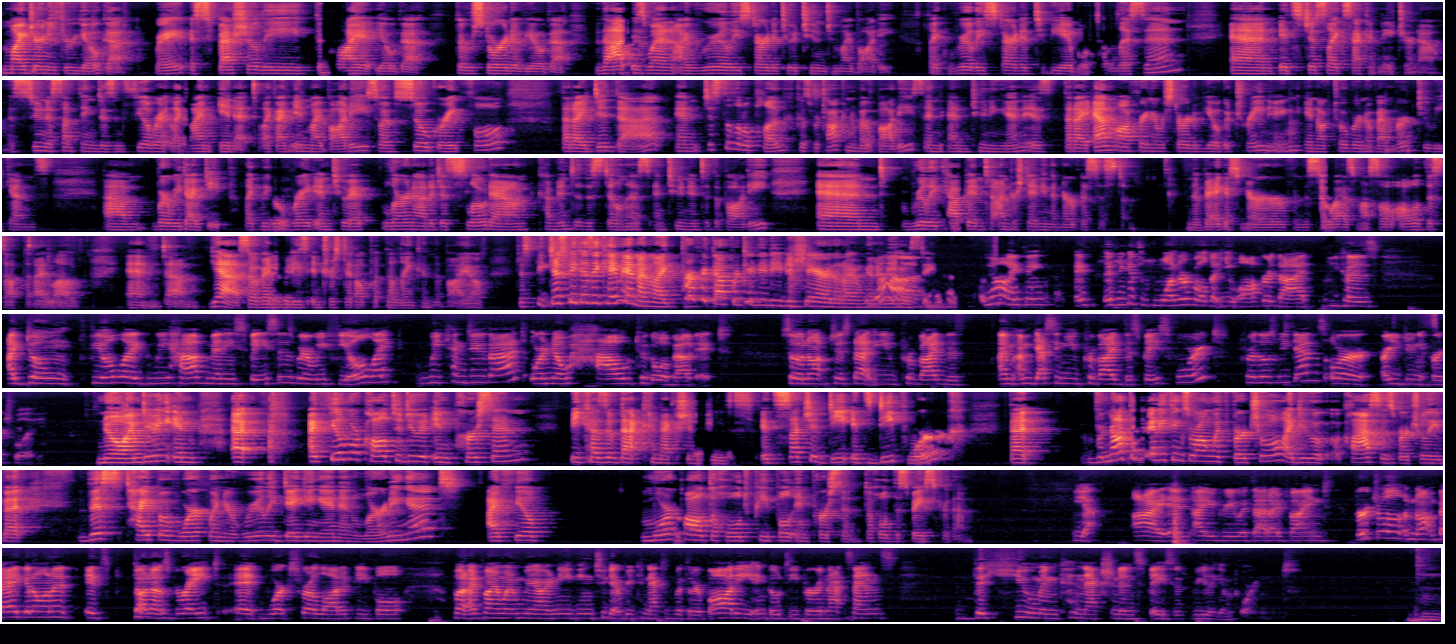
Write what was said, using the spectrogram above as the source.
my journey through yoga right? Especially the quiet yoga, the restorative yoga. That is when I really started to attune to my body, like, really started to be able to listen. And it's just like second nature now. As soon as something doesn't feel right, like I'm in it, like I'm in my body. So I'm so grateful that I did that. And just a little plug, because we're talking about bodies and, and tuning in, is that I am offering a restorative yoga training in October, November, two weekends um, where we dive deep. Like we go right into it, learn how to just slow down, come into the stillness, and tune into the body. and really tap into understanding the nervous system and the vagus nerve and the psoas muscle, all of the stuff that I love. And um, yeah, so if anybody's interested, I'll put the link in the bio. Just be, just because it came in, I'm like perfect opportunity to share that I'm going to yeah. be hosting. No, I think I, I think it's wonderful that you offered that because I don't feel like we have many spaces where we feel like we can do that or know how to go about it. So not just that you provide this I'm I'm guessing you provide the space for it for those weekends or are you doing it virtually? No, I'm doing in uh, I feel more called to do it in person because of that connection piece. It's such a deep it's deep work that not that anything's wrong with virtual. I do classes virtually, but this type of work when you're really digging in and learning it, I feel more called to hold people in person, to hold the space for them. Yeah, I and I agree with that. I find virtual, I'm not bagging on it. It's done us great. It works for a lot of people. But I find when we are needing to get reconnected with our body and go deeper in that sense, the human connection in space is really important. Mm-hmm.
